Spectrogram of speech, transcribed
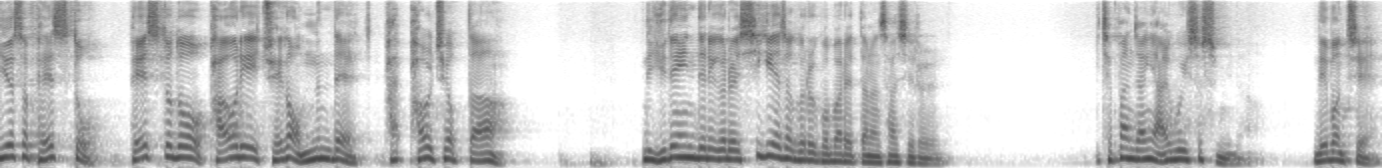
이어서 베스도, 베스도도 바울이 죄가 없는데 바, 바울 죄 없다. 근데 유대인들이 그를 시기해서 그를 고발했다는 사실을 재판장이 알고 있었습니다. 네 번째,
